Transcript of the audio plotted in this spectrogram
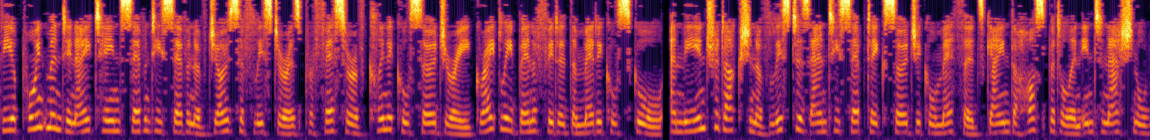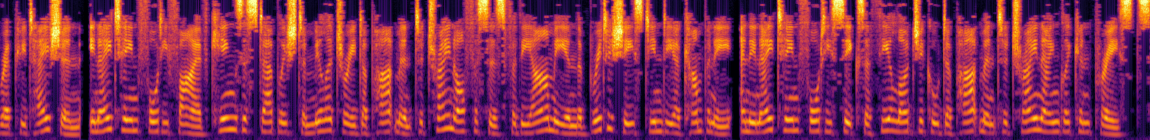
The appointment in 1877 of Joseph Lister as professor of clinical surgery greatly benefited the medical school, and the introduction of Lister's antiseptic surgical methods gained the hospital an international reputation. In 1845, King's established a military department to train officers for the Army and the British East India Company, and in 1846 a theological department to train Anglican priests.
